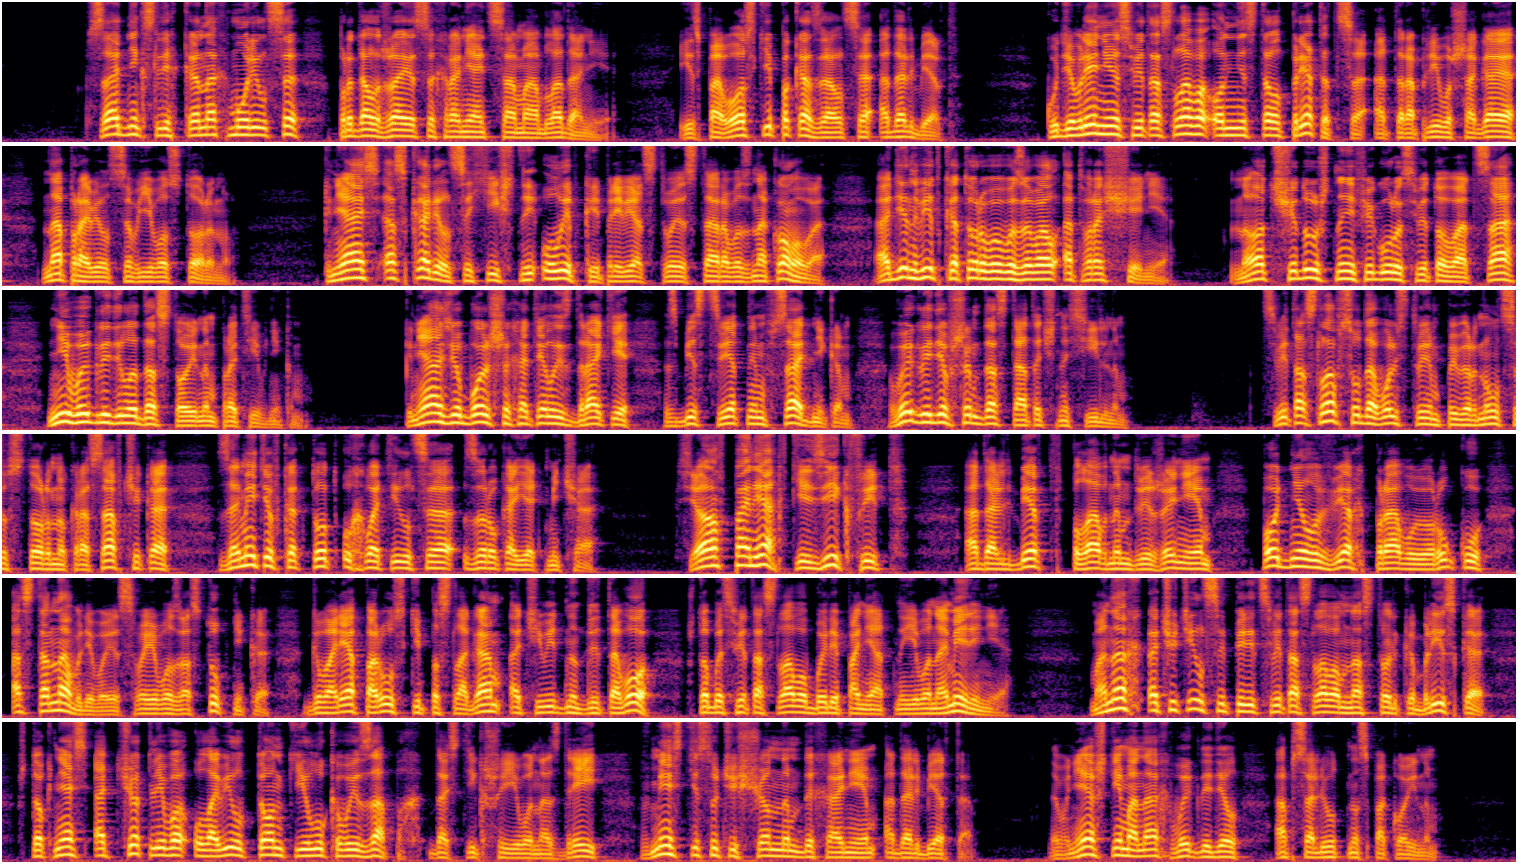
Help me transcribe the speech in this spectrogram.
Всадник слегка нахмурился, продолжая сохранять самообладание. Из повозки показался Адальберт. К удивлению Святослава он не стал прятаться, а торопливо шагая, направился в его сторону. Князь оскалился хищной улыбкой, приветствуя старого знакомого, один вид которого вызывал отвращение. Но тщедушная фигура святого отца не выглядела достойным противником. Князю больше хотелось драки с бесцветным всадником, выглядевшим достаточно сильным. Святослав с удовольствием повернулся в сторону красавчика, заметив, как тот ухватился за рукоять меча. «Все в порядке, Зигфрид!» Адальберт плавным движением поднял вверх правую руку, останавливая своего заступника, говоря по-русски по слогам, очевидно для того, чтобы Святославу были понятны его намерения. Монах очутился перед Святославом настолько близко, что князь отчетливо уловил тонкий луковый запах, достигший его ноздрей вместе с учащенным дыханием Адальберта. Внешне монах выглядел абсолютно спокойным.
